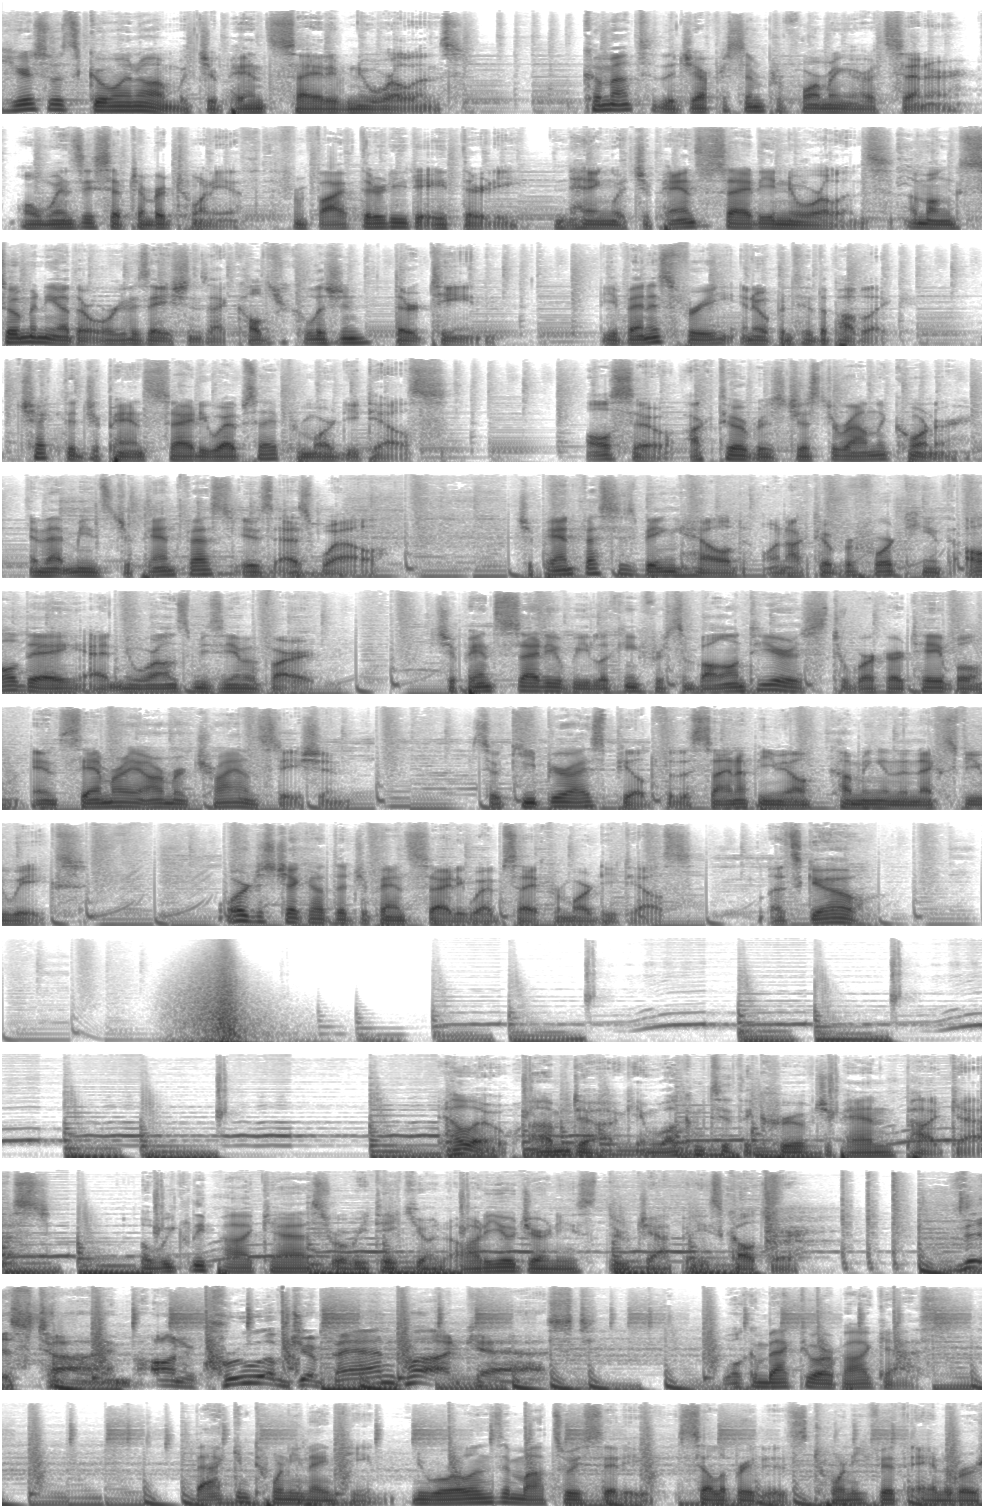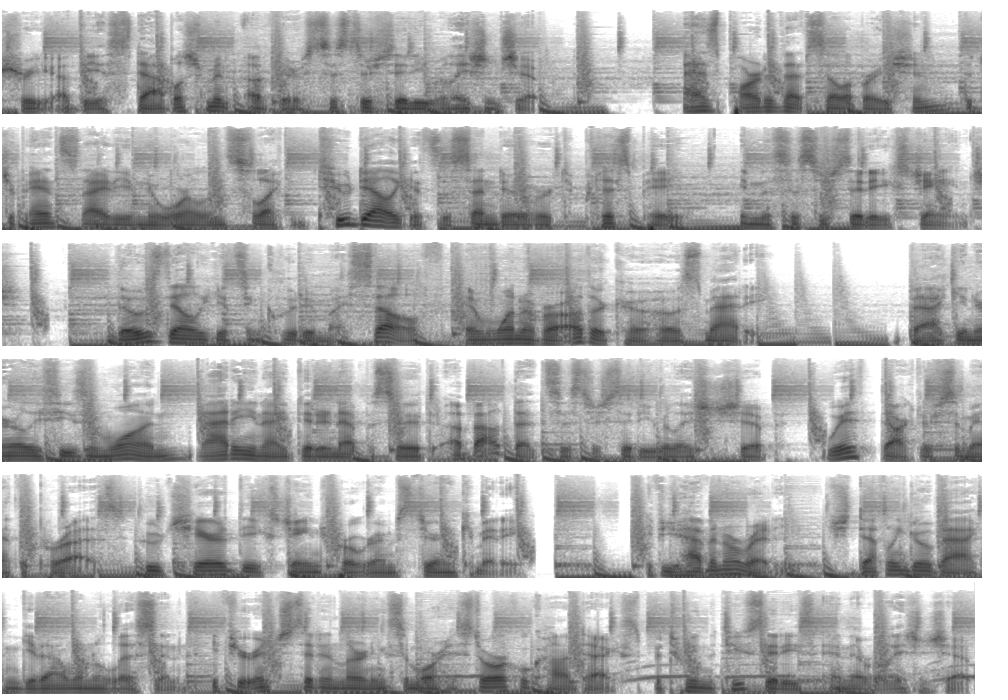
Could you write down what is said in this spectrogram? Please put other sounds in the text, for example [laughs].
here's what's going on with Japan Society of New Orleans. Come out to the Jefferson Performing Arts Center on Wednesday, September 20th from 5:30 to 8:30 and hang with Japan Society of New Orleans among so many other organizations at Culture Collision 13. The event is free and open to the public. Check the Japan Society website for more details. Also, October is just around the corner, and that means Japan Fest is as well. Japan Fest is being held on October 14th all day at New Orleans Museum of Art. Japan Society will be looking for some volunteers to work our table and Samurai Armor try on station. So keep your eyes peeled for the sign up email coming in the next few weeks. Or just check out the Japan Society website for more details. Let's go! Hello, I'm Doug, and welcome to the Krewe of Japan podcast, a weekly podcast where we take you on audio journeys through Japanese culture. This time on Krewe of Japan podcast. Welcome back to our podcast. Back in 2019, New Orleans and Matsue City celebrated its 25th anniversary of the establishment of their sister city relationship. As part of that celebration, the Japan Society of New Orleans selected two delegates to send over to participate in the Sister City Exchange. Those delegates included myself and one of our other co hosts, Maddie. Back in early season one, Maddie and I did an episode about that sister city relationship with Dr. Samantha Perez, who chaired the exchange program steering committee. If you haven't already, you should definitely go back and give that one a listen if you're interested in learning some more historical context between the two cities and their relationship.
